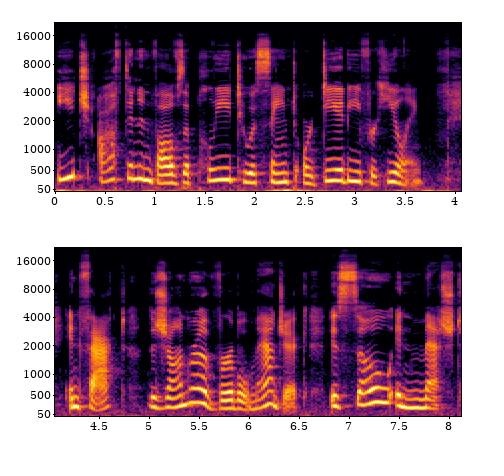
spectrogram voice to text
each often involves a plea to a saint or deity for healing. In fact, the genre of verbal magic is so enmeshed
